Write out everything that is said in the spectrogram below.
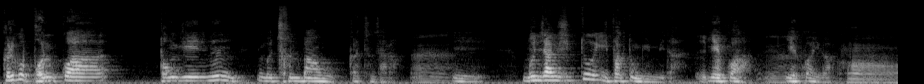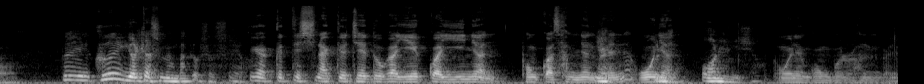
그리고 본과 동기는 뭐 천방욱 같은 사람. 어, 이 문장식도 입학 동기입니다. 입학. 예과, 예. 예과 입학. 어. 그, 그 15명 밖에 없었어요. 그러니까 그때 신학교 제도가 예과 2년, 본과 3년 예. 그랬나? 5년, 5년이죠. 5년 공부를 하는 거예요.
